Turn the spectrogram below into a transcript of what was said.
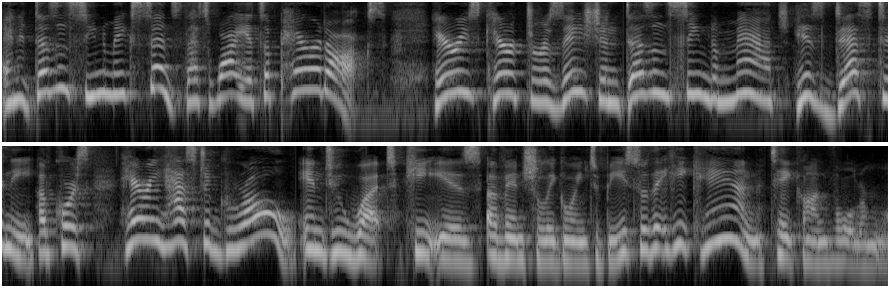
And it doesn't seem to make sense. That's why it's a paradox. Harry's characterization doesn't seem to match his destiny. Of course, Harry has to grow into what he is eventually going to be so that he can take on Voldemort.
